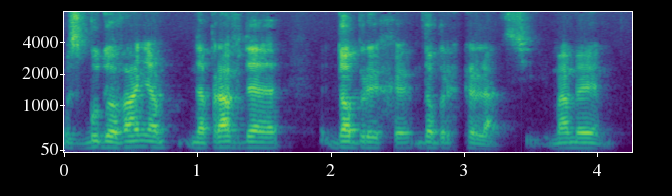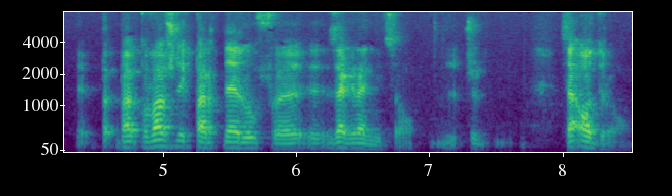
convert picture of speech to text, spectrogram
zbudowania naprawdę dobrych, dobrych relacji. Mamy poważnych partnerów e, za granicą, za Odrą.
